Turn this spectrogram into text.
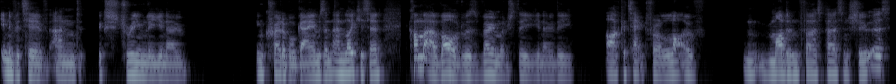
innovative, and extremely, you know, incredible games. And and like you said, Combat Evolved was very much the you know the architect for a lot of modern first person shooters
